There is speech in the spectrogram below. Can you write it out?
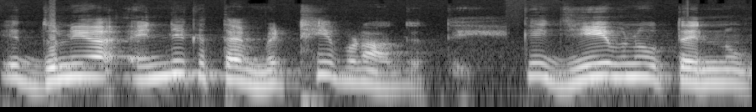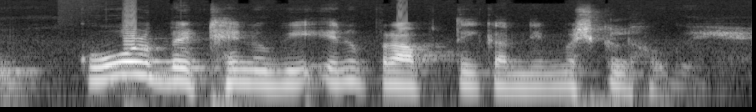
ਇਹ ਦੁਨੀਆ ਇੰਨੀ ਕੁ ਤੈ ਮਿੱਠੀ ਬਣਾ ਦਿੱਤੀ ਕਿ ਜੀਵ ਨੂੰ, ਤੈਨੂੰ, ਕੋਲ ਬੈਠੇ ਨੂੰ ਵੀ ਇਹਨੂੰ ਪ੍ਰਾਪਤੀ ਕਰਨੀ ਮੁਸ਼ਕਲ ਹੋ ਗਈ ਹੈ,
